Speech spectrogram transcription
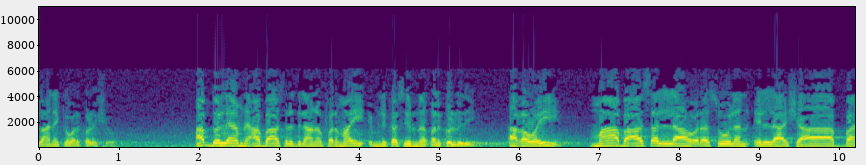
ځانه کې ورکړ شو عبد الله ابن عباس رضی الله عنه فرمای ابن کثیر نه نقل کړل دي هغه وایي ما بعث الله رسولا الا شابا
